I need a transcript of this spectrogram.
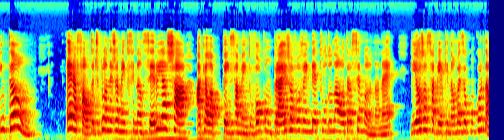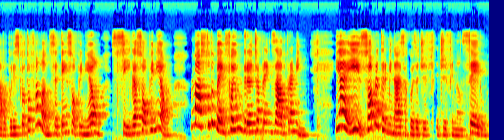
Então, era falta de planejamento financeiro e achar aquele pensamento: vou comprar e já vou vender tudo na outra semana, né? E eu já sabia que não, mas eu concordava. Por isso que eu tô falando. Você tem sua opinião? Siga a sua opinião. Mas tudo bem, foi um grande aprendizado para mim. E aí, só para terminar essa coisa de, de financeiro,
